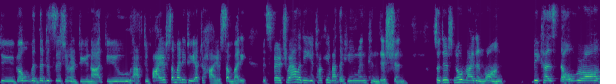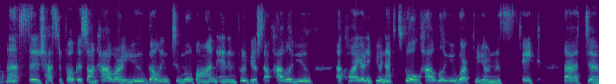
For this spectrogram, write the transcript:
Do you go with the decision or do you not? Do you have to fire somebody? Do you have to hire somebody? With spirituality, you're talking about the human condition. So there's no right and wrong because the overall message has to focus on how are you going to move on and improve yourself how will you acquire your next goal how will you work through your mistake that uh,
